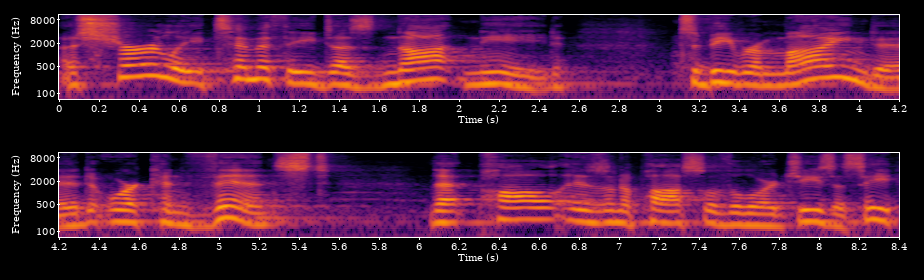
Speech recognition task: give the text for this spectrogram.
Uh, surely Timothy does not need to be reminded or convinced that Paul is an apostle of the Lord Jesus. He,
